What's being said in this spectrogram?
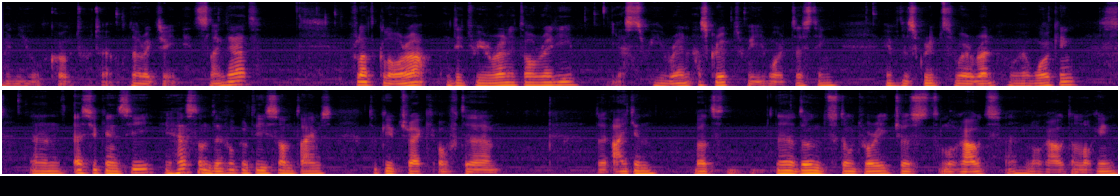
when you go to the directory, it's like that. Flat Colora, did we run it already? Yes, we ran a script. We were testing if the scripts were, run, were working and as you can see he has some difficulty sometimes to keep track of the the icon but uh, don't don't worry just log out and log out and log in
